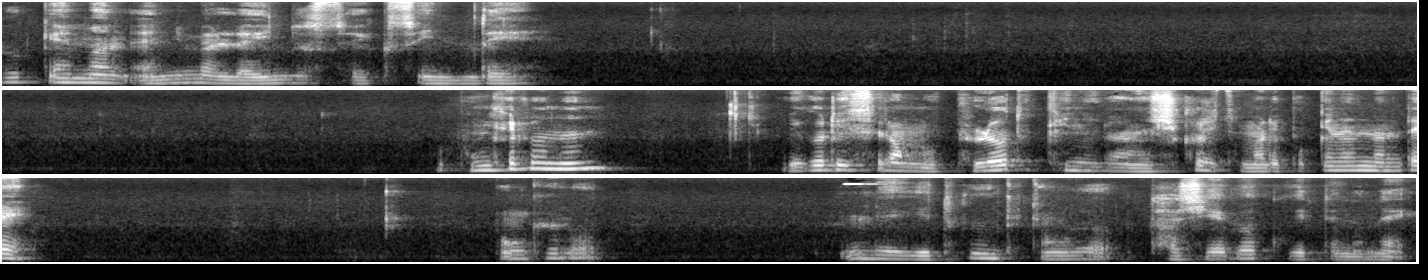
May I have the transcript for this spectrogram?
그 게임은 애니멜 레인저스 X인데 본캐로는 이그리스랑 뭐 블러드킨이라는 시크릿 두 마리 뽑긴 했는데 본캐로 이제 유튜브 계정으로 다시 해볼 거기 때문에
